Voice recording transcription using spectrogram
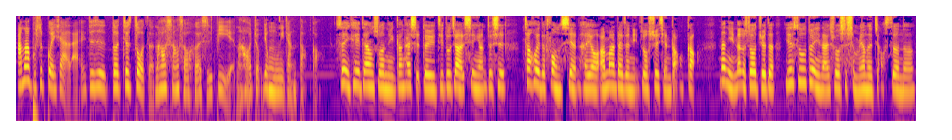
阿嬷不是跪下来，就是都就是坐着，然后双手合十闭眼，然后就用母语这样祷告。所以可以这样说，你刚开始对于基督教的信仰就是教会的奉献，还有阿嬷带着你做睡前祷告。那你那个时候觉得耶稣对你来说是什么样的角色呢？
